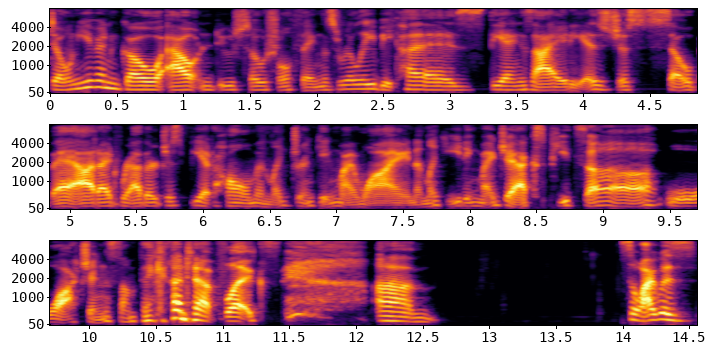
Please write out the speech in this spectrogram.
don't even go out and do social things really because the anxiety is just so bad. I'd rather just be at home and like drinking my wine and like eating my Jack's pizza, watching something on Netflix. Um so I was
